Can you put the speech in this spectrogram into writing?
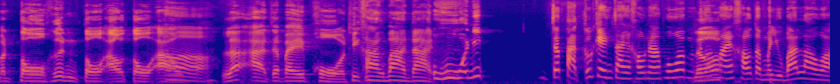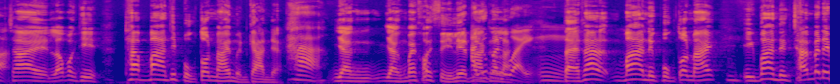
มันโตขึ้นโตเอาโตเอาเออและอาจจะไปโผล่ที่ข้างบ้านได้โอ้โหอันนี้ จะตัดก็เกรงใจเขานะ เพราะว่ามันเป็นเนอะต้นไม้เขาแต่มาอยู่บ้านเราอะ ใช่ แล้วบางทีถ้าบ้านที่ปลูกต้นไม้เหมือนกันเนี่ยค่ะ ยังยังไม่ค่อยซีเรียสอามากรุมเท่ามาไหรวร่ยอืมแต่ถ้าบ้านหนึ่งปลูกต้นไม้ อีกบ้านหนึ่งฉันไม่ได้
